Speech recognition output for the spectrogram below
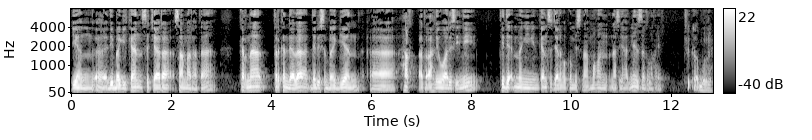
yang e, dibagikan secara sama rata karena terkendala dari sebagian e, hak atau ahli waris ini tidak menginginkan secara hukum Islam. Mohon nasihatnya jazakallah khair. Tidak boleh.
